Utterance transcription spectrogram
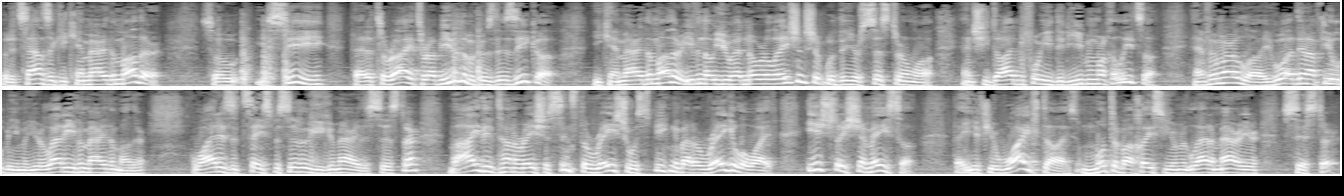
but it sounds like you can't marry the mother. So you see that it's a to Rabbi Yehuda because there's Zika. You can't marry the mother, even though you had no relationship with the, your sister-in-law, and she died before you did Yibam or Chalitza. And you're allowed to even marry the mother. Why does it say specifically you can marry the sister? Since the Resha was speaking about a regular wife, Ishtay Shemesa, that if your wife dies, you're allowed to marry your sister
